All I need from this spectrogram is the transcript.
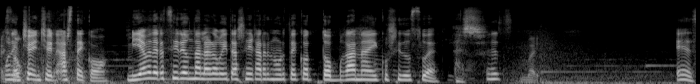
Bueno, itxoin, itxoin, azteko. Mila bederatzireun da laro garren urteko Top Guna ikusi duzue? Ez. Ez. Bai. Ez.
